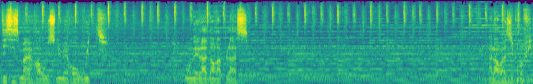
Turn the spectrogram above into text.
This is my house numéro 8. On est là dans la place. Alors vas-y, profite.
